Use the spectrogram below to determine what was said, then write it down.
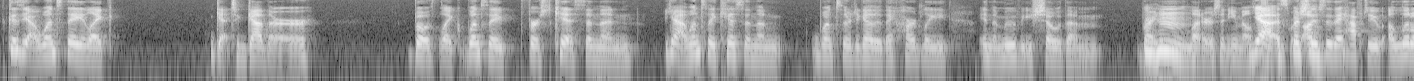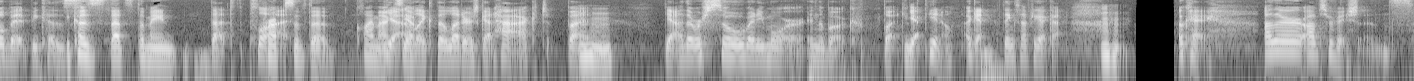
Because, yeah, once they, like, get together, both, like, once they first kiss and then, yeah, once they kiss and then once they're together, they hardly, in the movie, show them writing letters and emails. Mm-hmm. Yeah, back and forth. especially- Obviously, they have to a little bit because, Because that's the main that's the plot. crux of the climax. yeah, Yeah, like, the letters get hacked. But, yeah, there were so many more in the book. But, Yeah. you know, again, things have to get cut. Okay. Other observations.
